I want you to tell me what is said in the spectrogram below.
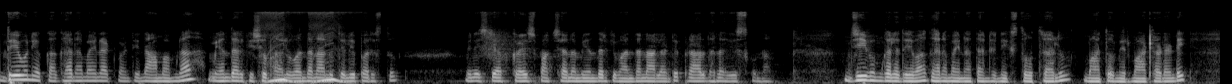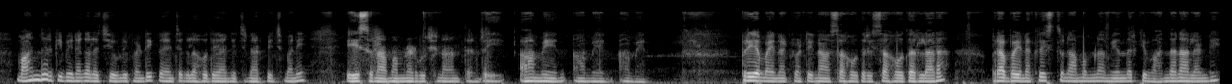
దేవుని యొక్క ఘనమైనటువంటి నామంన మీ అందరికీ శుభాలు వందనాలు తెలియపరుస్తూ మినిస్ట్రీ ఆఫ్ క్రైస్ట్ పక్షాన మీ అందరికీ వందనాలంటే ప్రార్థన చేసుకుందాం. జీవం గల దేవ ఘనమైన తండ్రి నీకు స్తోత్రాలు. మాతో మీరు మాట్లాడండి. మా అందరికీ వినగల చెవులు పండి గ్రహించగల హృదయాన్ని ఇచ్చి నడిపించమని ఏసునామం నడుగుచున్నాను తండ్రి. Amen amen amen. ప్రియమైనటువంటి నా సహోదరి సహోదరులారా ప్రభైన క్రీస్తు నామంన మీ అందరికీ వందనాలండి.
